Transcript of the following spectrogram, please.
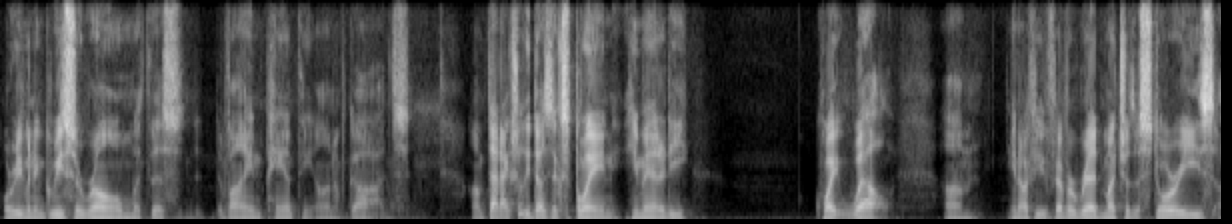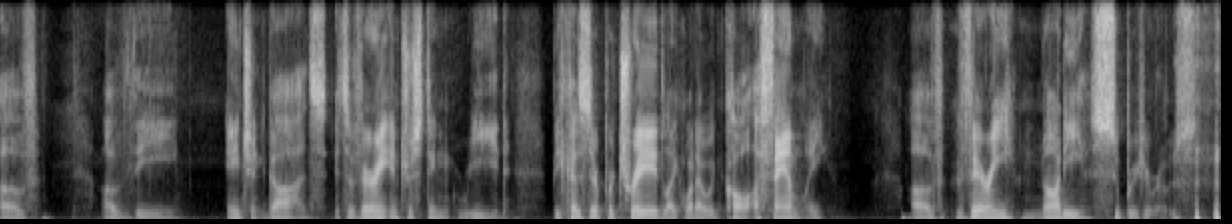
or even in Greece or Rome with this divine pantheon of gods. Um, that actually does explain humanity quite well. Um, you know, if you've ever read much of the stories of of the ancient gods, it's a very interesting read because they're portrayed like what I would call a family of very naughty superheroes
